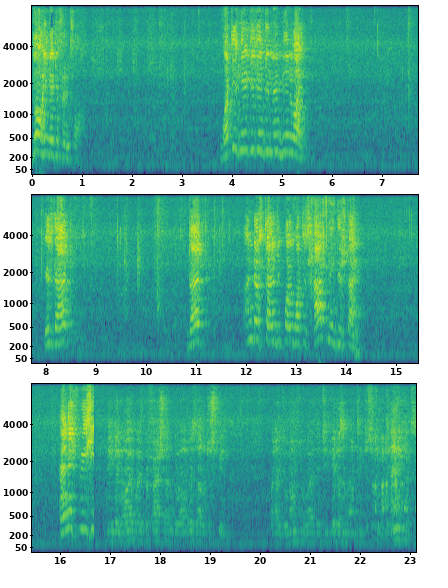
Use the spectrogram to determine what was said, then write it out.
though in a different form. What is needed in the meanwhile is that that understands the point what is happening this time. NHPC Being a lawyer by profession, we always love to speak. But I do not know why the GK doesn't want me to speak. In any case,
